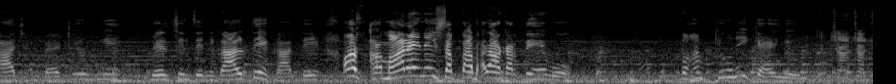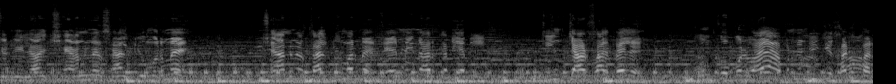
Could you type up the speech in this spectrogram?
आज हम बैठे हुए पेंशन से निकालते, खाते, और हमारे नहीं, सबका भला करते हैं वो। तो हम क्यों नहीं कहेंगे चाचा चुनीलाल छियानवे साल की उम्र में, छियानवे साल की उम्र में, छह महीना कभी अभी। तीन चार साल पहले उनको बुलवाया अपने निजी खर्च पर।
